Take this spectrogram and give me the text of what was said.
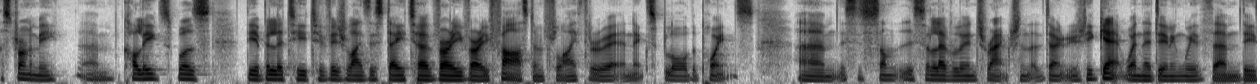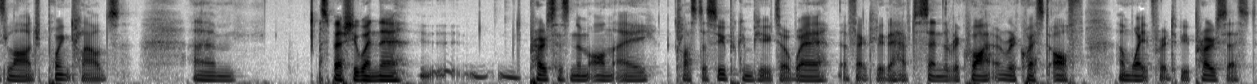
astronomy um, colleagues was the ability to visualize this data very, very fast and fly through it and explore the points. Um, this is some this is a level of interaction that they don't usually get when they're dealing with um, these large point clouds, um, especially when they're processing them on a cluster supercomputer where effectively they have to send the require, request off and wait for it to be processed.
